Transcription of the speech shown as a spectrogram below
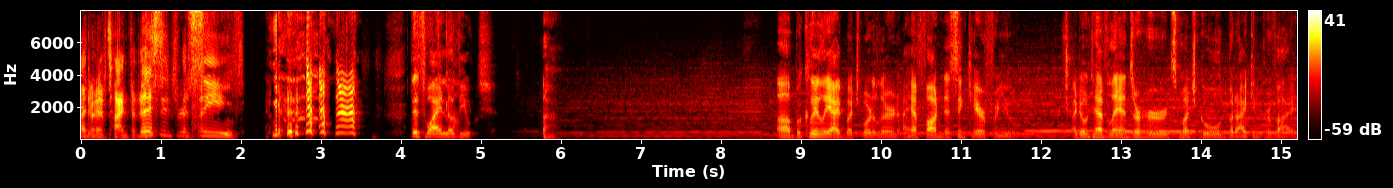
I don't have time for this. Message received. That's why I love you. Uh, but clearly, I have much more to learn. I have fondness and care for you. I don't have lands or herds, much gold, but I can provide.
